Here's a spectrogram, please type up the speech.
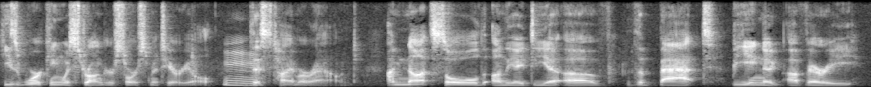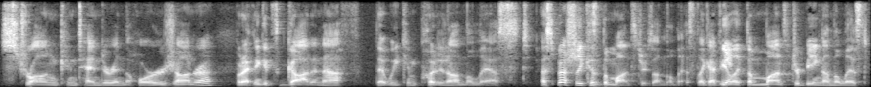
he's working with stronger source material mm. this time around. I'm not sold on the idea of the bat being a, a very strong contender in the horror genre, but I think it's got enough that we can put it on the list, especially because the monster's on the list. Like I feel Yeah. like the monster being on the list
